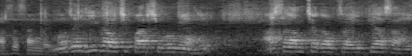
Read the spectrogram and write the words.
असं सांगायचं. म्हणजे ही गावची पार्श्वभूमी आहे. असं आमच्या गावचा इतिहास आहे.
